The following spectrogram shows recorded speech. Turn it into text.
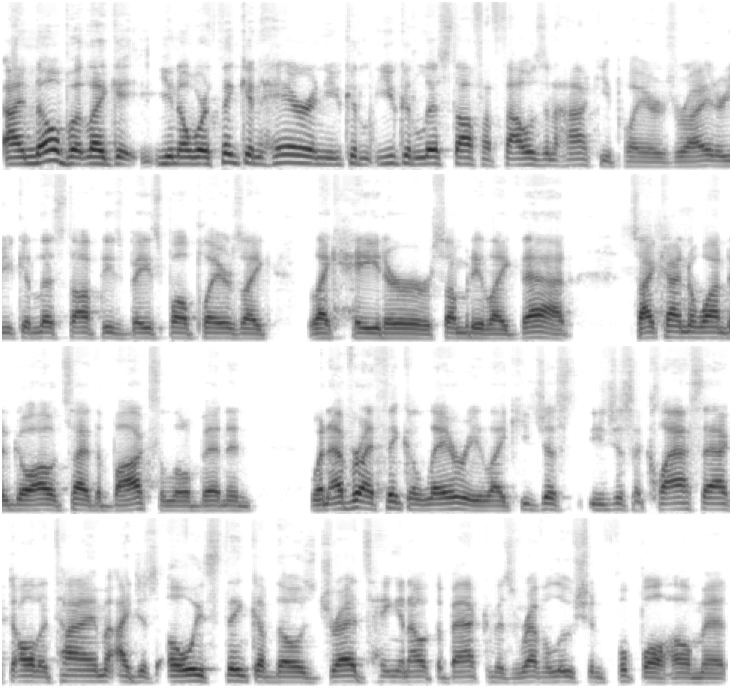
I know, but like you know, we're thinking hair, and you could you could list off a thousand hockey players, right? Or you could list off these baseball players like like Hader or somebody like that. So I kind of wanted to go outside the box a little bit. And whenever I think of Larry, like he's just he's just a class act all the time. I just always think of those dreads hanging out the back of his Revolution football helmet,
